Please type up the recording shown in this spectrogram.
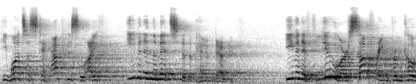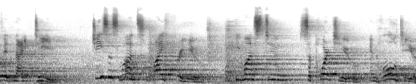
He wants us to have his life even in the midst of the pandemic. Even if you are suffering from COVID 19, Jesus wants life for you. He wants to support you and hold you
